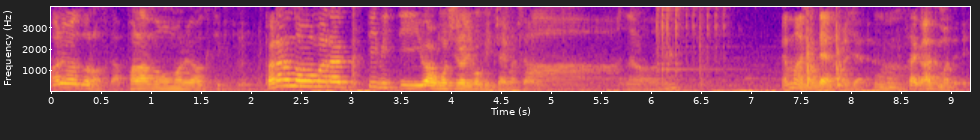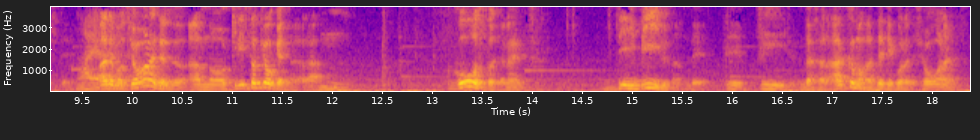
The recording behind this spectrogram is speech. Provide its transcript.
あれはどうなんですか？パラノーマルアクティビティ。パラノーマルアクティビティは面白いに僕言っちゃいました。ああなるほどね。えまあ似たような感じじゃない、うん。最後悪魔出てきて、はいはいあでもしょうがないですよ。あのキリスト教圏だから、うん。ゴーストじゃないんですよ。デビールなんで。でビール。だから悪魔が出てこないでしょうがないんです。よ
